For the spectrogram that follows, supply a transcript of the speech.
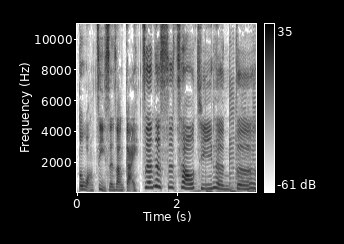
都往自己身上。真的是超级冷的。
